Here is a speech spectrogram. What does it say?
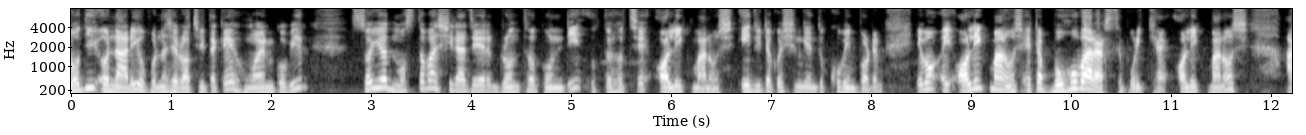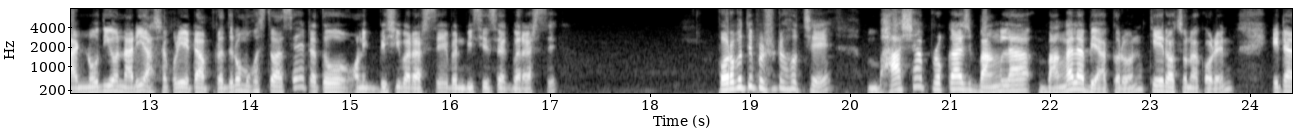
নদী ও নারী উপন্যাসের রচয়িতাকে হুমায়ুন কবির। সৈয়দ মোস্তফা সিরাজের গ্রন্থ কোনটি? উত্তর হচ্ছে, অলিক মানুষ। এই দুইটা কোয়েশ্চেন কিন্তু খুব ইম্পর্টেন্ট এবং এই অলিক মানুষ, এটা বহুবার আসছে পরীক্ষায়, অলিক মানুষ আর নদী ও নারী। আশা করি এটা আপনাদেরও মুখস্থ আছে। এটা তো অনেক বেশিবার আসছে এবং বিসিএস একবার আসছে। পরবর্তী প্রশ্নটা হচ্ছে ভাষা প্রকাশ বাংলা বাংলা ব্যাকরণ কে রচনা করেন? এটা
